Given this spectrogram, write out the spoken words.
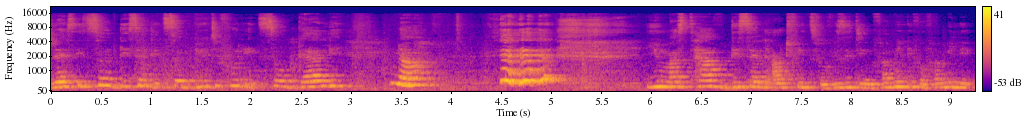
dress. It's so decent. It's so beautiful. It's so girly. No. you must have decent outfits for visiting family, for family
